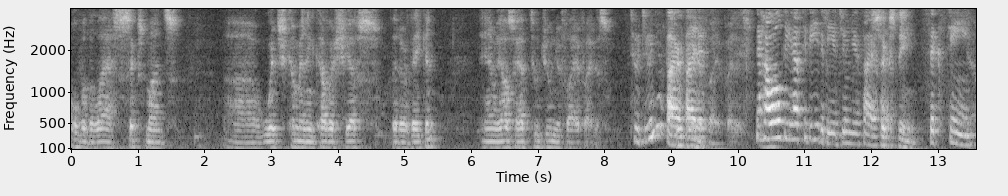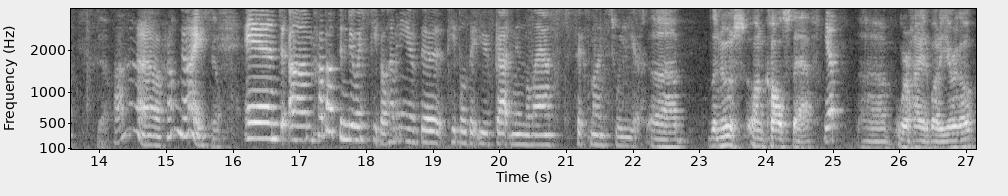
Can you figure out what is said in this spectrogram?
over the last six months, uh, which come in and cover shifts that are vacant. And we also have two junior firefighters. Two junior firefighters. Two junior firefighters. Now, how old do you have to be to be a junior firefighter? Sixteen. 16. Yeah, yeah. Oh, how nice. Yeah. And um, how about the newest people? How many of the people that you've gotten in the last six months to a year? Uh, The newest on-call staff Yep. uh, were hired about a year ago.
